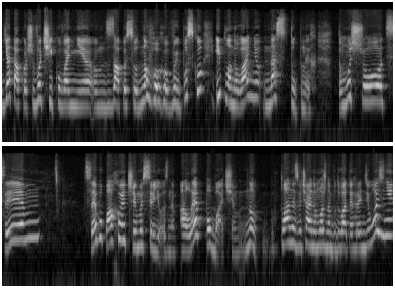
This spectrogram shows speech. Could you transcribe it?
Я також в очікуванні ем, запису нового випуску і плануванню наступних, тому що це. Це попахує чимось серйозним, але побачимо. Ну, плани, звичайно, можна будувати грандіозні,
